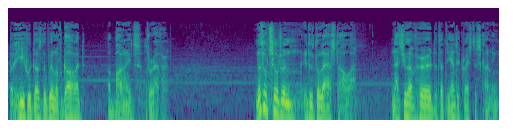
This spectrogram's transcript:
But he who does the will of God abides forever. Little children, it is the last hour. And as you have heard that the Antichrist is coming,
